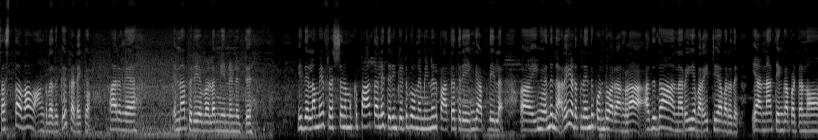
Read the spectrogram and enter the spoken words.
சஸ்தாவாக வாங்குறதுக்கு கிடைக்கும். பாருங்கள் என்ன பெரிய விலை மீனுன்னுட்டு. இது எல்லாமே ஃப்ரெஷ்ஷாக நமக்கு பார்த்தாலே தெரியும். கெட்டு போன மீனுன்னு பார்த்தா தெரியும். இங்கே அப்படி இல்லை. இங்கே வந்து நிறைய இடத்துலேருந்து கொண்டு வராங்களா? அதுதான் நிறைய வெரைட்டியாக வருது. ஏன்னா தேங்காய்பட்டணம்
